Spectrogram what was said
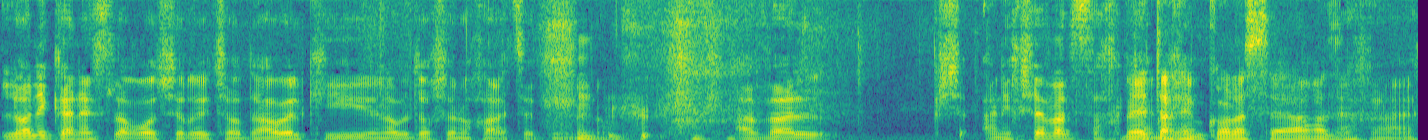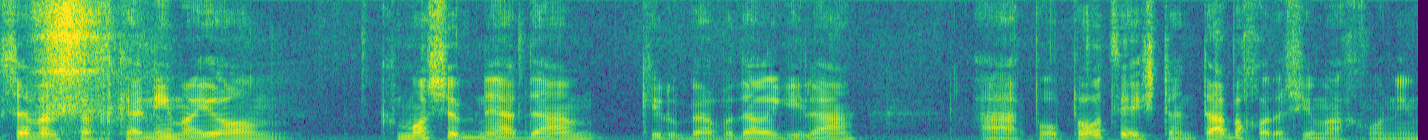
לא ניכנס לראש של ריצ'רד האוול, כי אני לא בטוח שנוכל לצאת ממנו. אבל כש- אני חושב על שחקנים... בטח עם כל השיער הזה. נכון, אני חושב על שחקנים היום, כמו שבני אדם, כאילו בעבודה רגילה, הפרופורציה השתנתה בחודשים האחרונים.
